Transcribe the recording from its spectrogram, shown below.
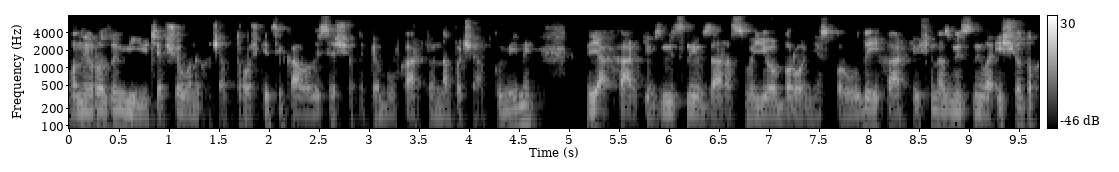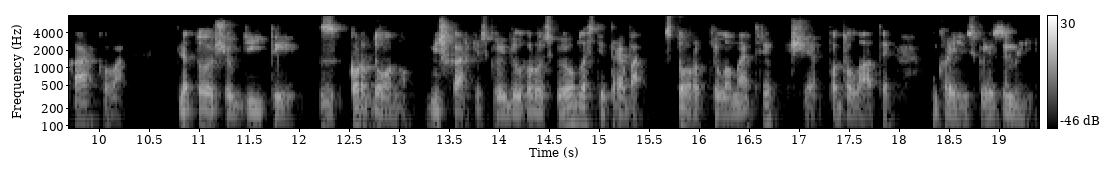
Вони розуміють, якщо вони, хоча б трошки цікавилися, що таке був Харків на початку війни, як Харків зміцнив зараз свої оборонні споруди, і Харківщина зміцнила. І щодо Харкова, для того, щоб дійти з кордону між Харківською і Білгородською області, треба 40 кілометрів ще подолати української землі.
